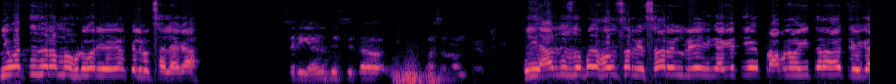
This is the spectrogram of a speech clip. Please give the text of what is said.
ಇವತ್ತಿದ್ರೆ ನಮ್ಮ ಹುಡುಗರು ಏನ್ ಕಲಿಬೇಕು ಶಾಲ್ಯಾಗ ಸರಿ ಎರಡು ದಿವಸದ ಈ ಎರಡು ದಿವಸ ಹೌದು ಸರ್ ಸರ್ ಇಲ್ರಿ ಹಿಂಗಾಗೈತಿ ಪ್ರಾಬ್ಲಮ್ ಆಗೈತಿ ಆಯ್ತ್ರಿ ಈಗ.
